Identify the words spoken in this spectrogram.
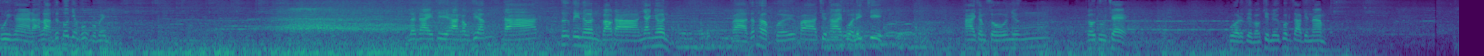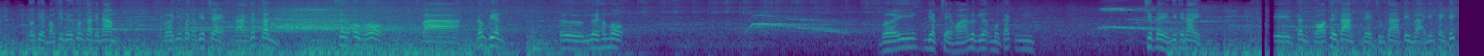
Bùi Ngà đã làm rất tốt nhiệm vụ của mình. Lần này thì Hà Ngọc Diễm đã tự tin hơn, vào đà nhanh hơn và rất hợp với pha truyền hai của Linh Chi. Hai trong số những cầu thủ trẻ của đội tuyển bóng chuyền nữ quốc gia Việt Nam. Đội tuyển bóng chuyền nữ quốc gia Việt Nam với những vận động viên trẻ đang rất cần sự ủng hộ và động viên từ người hâm mộ với việc trẻ hóa lực lượng một cách ừ, triệt để như thế này thì cần có thời gian để chúng ta tìm lại những thành tích.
